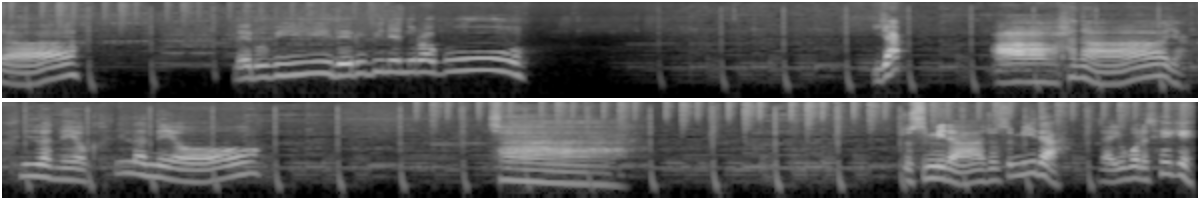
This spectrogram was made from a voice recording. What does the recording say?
자, 내 루비, 내 루비 내놓으라고. 얍! 아, 하나. 야, 큰일 났네요. 큰일 났네요. 자. 좋습니다. 좋습니다. 자, 요번에 세 개.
